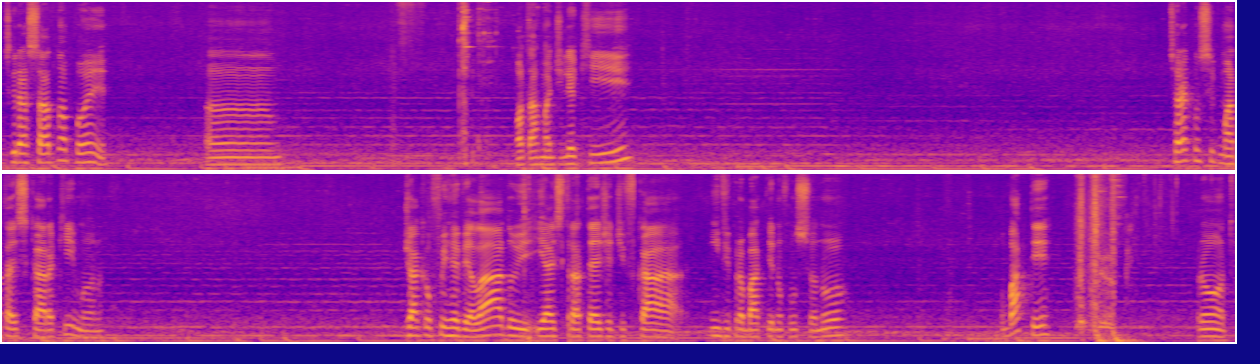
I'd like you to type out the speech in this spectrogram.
desgraçado não apanha. Ah, bota a armadilha aqui. Será que eu consigo matar esse cara aqui, mano? Já que eu fui revelado e, e a estratégia de ficar invi pra bater não funcionou. Vou bater. Pronto.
